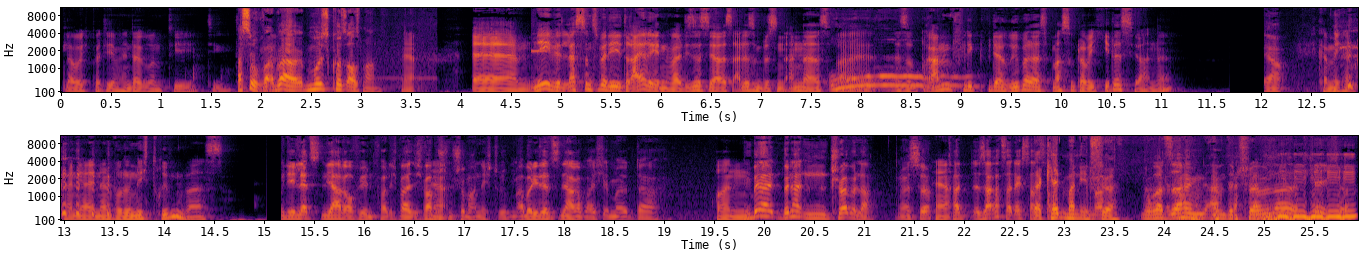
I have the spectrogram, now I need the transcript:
glaube ich, bei dir im Hintergrund die. die Achso, aber muss ich kurz ausmachen. Ja. Ähm, nee, wir, lasst uns über die drei reden, weil dieses Jahr ist alles ein bisschen anders. Weil, also Bram fliegt wieder rüber, das machst du, glaube ich, jedes Jahr, ne? Ja. Ich kann mich an kein Jahr erinnern, wo du nicht drüben warst. Die letzten Jahre auf jeden Fall. Ich weiß, ich war Ja. bestimmt schon mal nicht drüben. Aber die letzten Jahre war ich immer da. Ich Und bin halt, bin halt ein Traveler, weißt du? Ja. Hat, Sarah hat extra. Da kennt man ihn gemacht. für. Nur gerade sagen, I'm the Traveler. ich schon.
